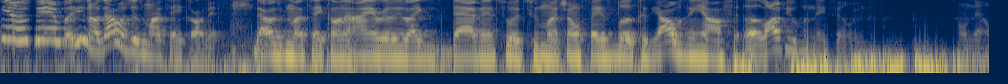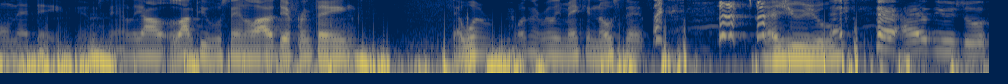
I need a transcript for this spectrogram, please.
You know what i'm saying? But you know that was just my take on it. That was just my take on it. I ain't really like dive into it too much on facebook because y'all was in y'all a lot of people in their feelings on that on that day. You know what i'm saying? Y'all a lot of people saying a lot of different things that wasn't wasn't really making no sense as usual. as usual.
